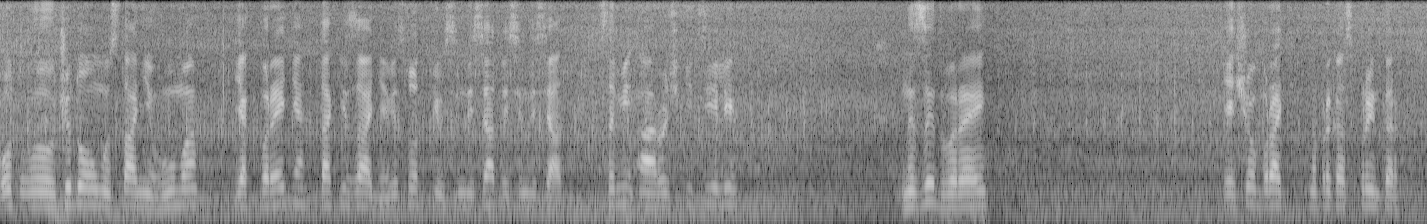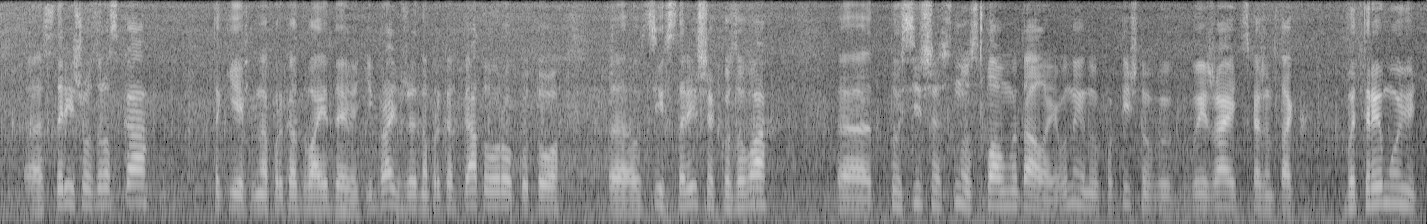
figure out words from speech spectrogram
В чудовому стані гума, як передня, так і задня, відсотків 70-80. Самі арочки цілі, низи дверей. Якщо брати, наприклад, спринтер е, старішого зразка, такі як, наприклад, 2,9, і брати вже, наприклад, 5-го року, то е, в цих старіших козовах е, товстіше ну, сплав металу. І вони ну, фактично виїжджають, скажімо так, витримують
